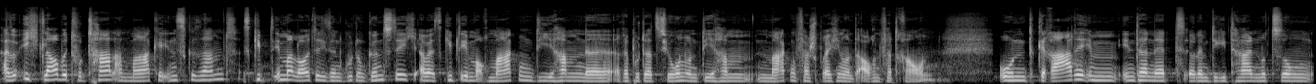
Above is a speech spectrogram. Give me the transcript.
Also ich glaube total an Marke insgesamt. Es gibt immer Leute, die sind gut und günstig, aber es gibt eben auch Marken, die haben eine Reputation und die haben ein Markenversprechen und auch ein Vertrauen. Und gerade im Internet oder im digitalen Nutzung,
